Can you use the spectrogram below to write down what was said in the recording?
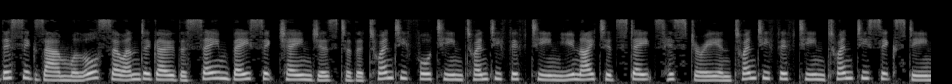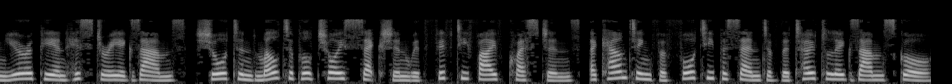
this exam will also undergo the same basic changes to the 2014-2015 United States History and 2015-2016 European History exams, shortened multiple-choice section with 55 questions, accounting for 40% of the total exam score.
